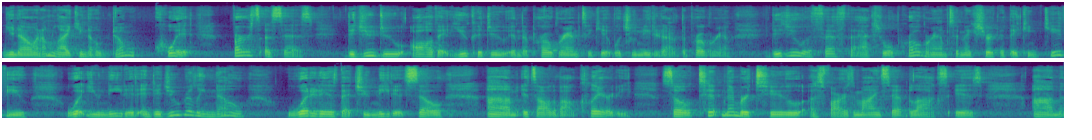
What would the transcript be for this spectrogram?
You know, and I'm like, you know, don't quit. First, assess did you do all that you could do in the program to get what you needed out of the program? Did you assess the actual program to make sure that they can give you what you needed? And did you really know what it is that you needed? So um, it's all about clarity. So, tip number two, as far as mindset blocks, is um,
